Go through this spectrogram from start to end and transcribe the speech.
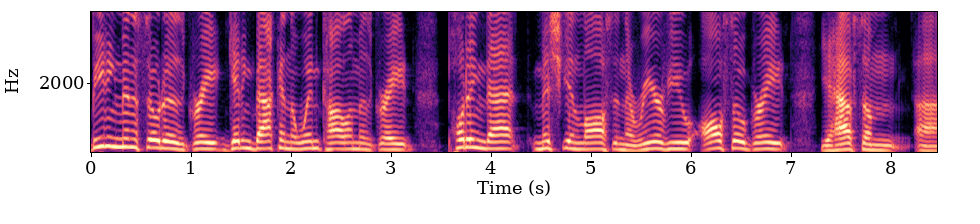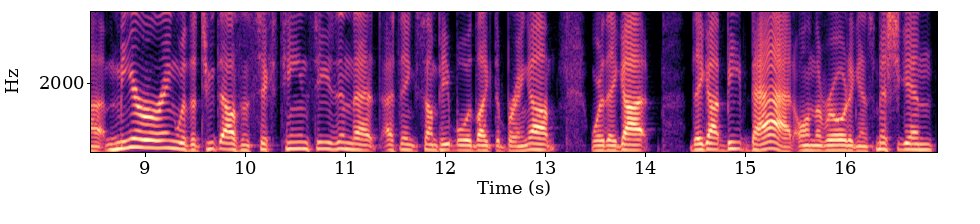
beating Minnesota is great. Getting back in the win column is great. Putting that Michigan loss in the rear view, also great. You have some uh, mirroring with the 2016 season that I think some people would like to bring up, where they got they got beat bad on the road against Michigan,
